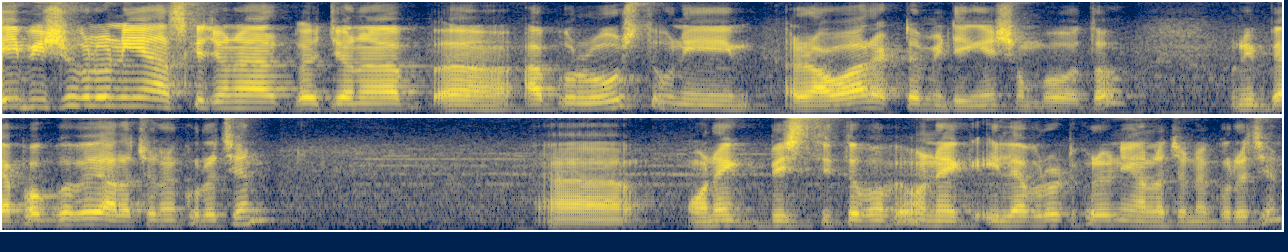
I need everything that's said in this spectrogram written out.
এই বিষয়গুলো নিয়ে আজকে জনাব জনাব আবু রোস্ত, উনি রাওয়ার একটা মিটিংয়ে সম্ভবত, উনি ব্যাপকভাবে আলোচনা করেছেন। অনেক বিস্তৃতভাবে, অনেক ইলাবোরেট করে উনি আলোচনা করেছেন।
